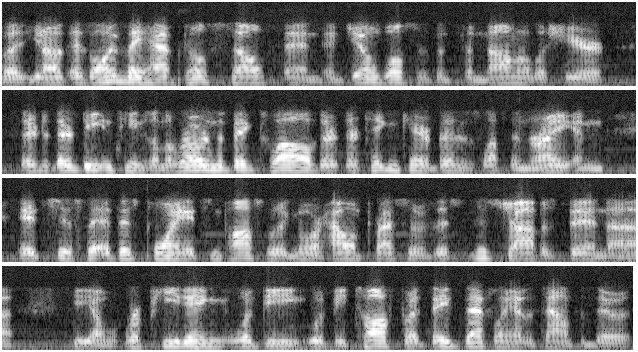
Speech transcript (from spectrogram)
but you know, as long as they have Bill Self and and Jalen Wilson has been phenomenal this year. They're they're beating teams on the road in the Big 12. They're they're taking care of business left and right, and it's just at this point it's impossible to ignore how impressive this this job has been. Uh, you know, repeating would be would be tough, but they definitely have the talent to do it.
